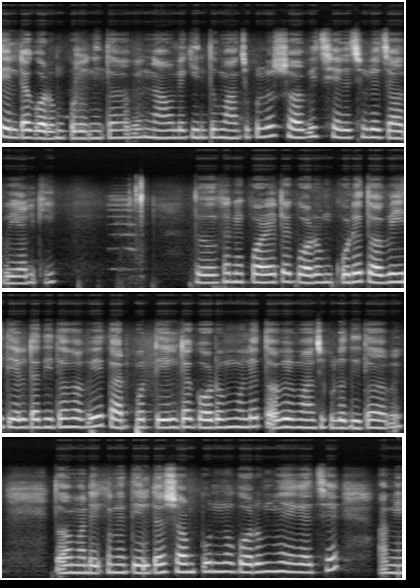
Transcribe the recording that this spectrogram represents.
তেলটা গরম করে নিতে হবে। না হলে কিন্তু মাছগুলো সবই ছেড়ে ছুড়ে যাবে আর কি। তো এখানে কড়াইটা গরম করে তবেই তেলটা দিতে হবে। তারপর তেলটা গরম হলে তবে মাছগুলো দিতে হবে। তো আমার এখানে তেলটা সম্পূর্ণ গরম হয়ে গেছে। আমি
